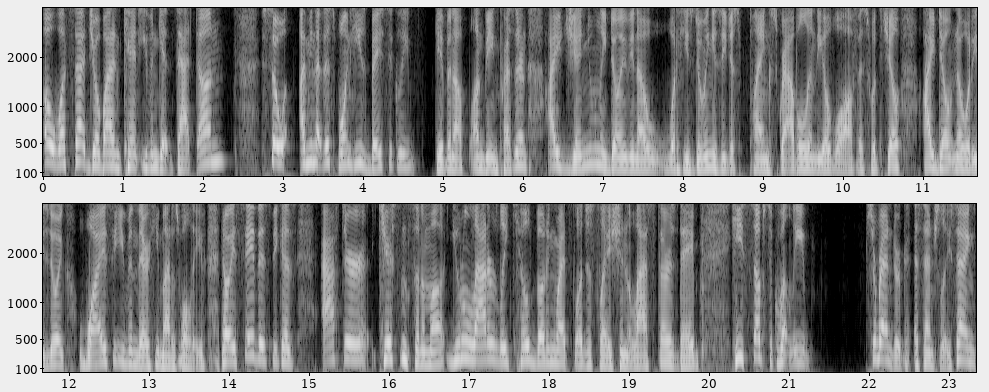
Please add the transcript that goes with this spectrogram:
Oh, what's that? Joe Biden can't even get that done? So, I mean, at this point, he's basically given up on being president. I genuinely don't even know what he's doing. Is he just playing Scrabble in the Oval Office with Jill? I don't know what he's doing. Why is he even there? He might as well leave. Now, I say this because after Kyrsten Sinema unilaterally killed voting rights legislation last Thursday, he subsequently surrendered, essentially, saying,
